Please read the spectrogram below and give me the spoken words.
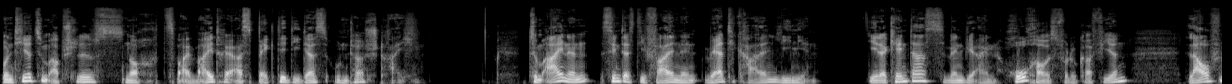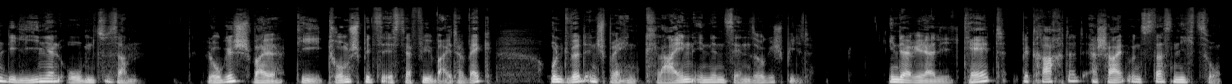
Und hier zum Abschluss noch zwei weitere Aspekte, die das unterstreichen. Zum einen sind das die fallenden vertikalen Linien. Jeder kennt das, wenn wir ein Hochhaus fotografieren, laufen die Linien oben zusammen. Logisch, weil die Turmspitze ist ja viel weiter weg und wird entsprechend klein in den Sensor gespielt. In der Realität betrachtet erscheint uns das nicht so.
